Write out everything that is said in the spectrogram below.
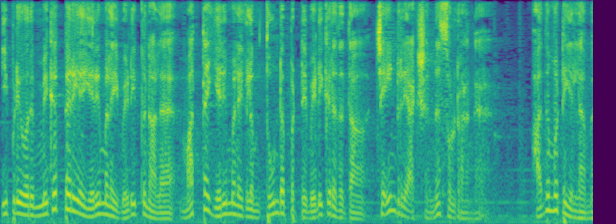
இப்படி ஒரு மிகப்பெரிய எரிமலை வெடிப்புனால மற்ற எரிமலைகளும் தூண்டப்பட்டு வெடிக்கிறது தான் செயின் ரியாக்ஷன் சொல்றாங்க. அது மட்டும் இல்லாம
